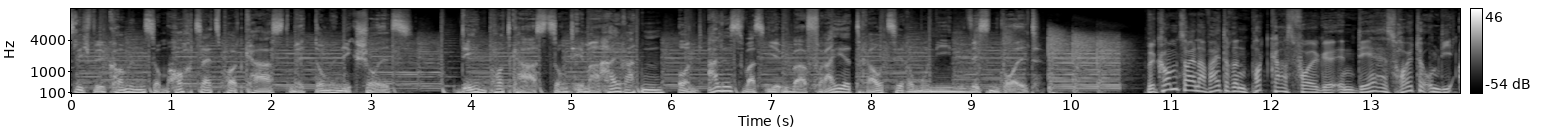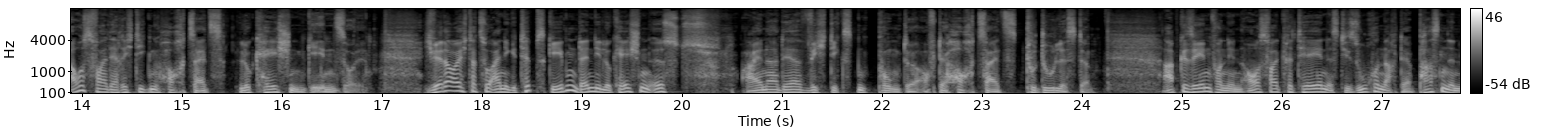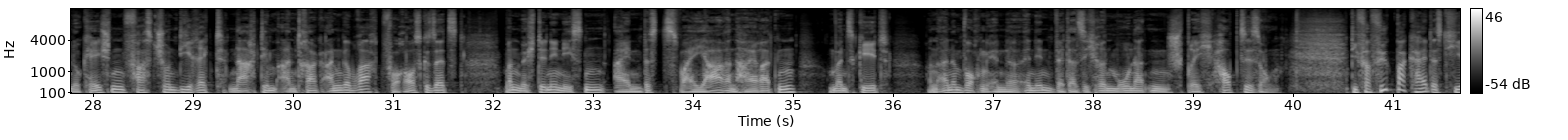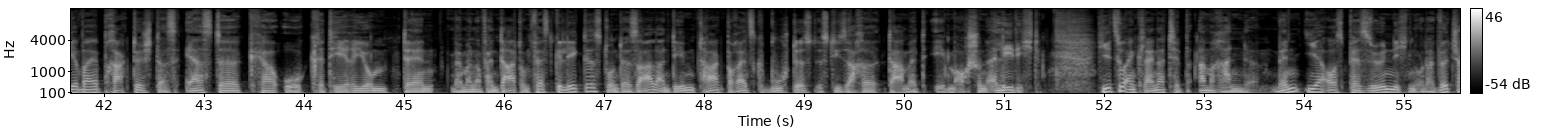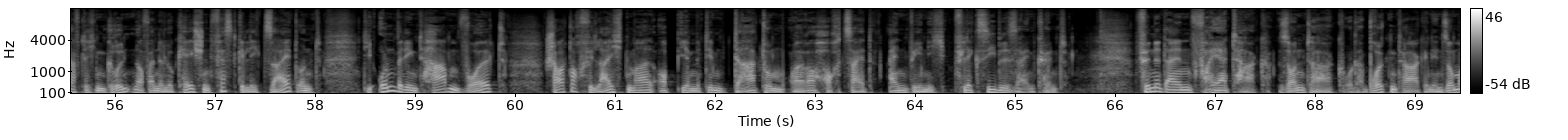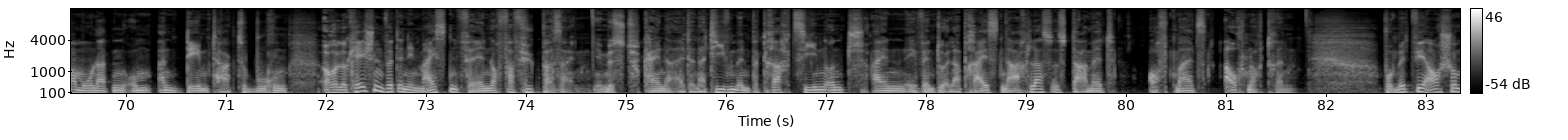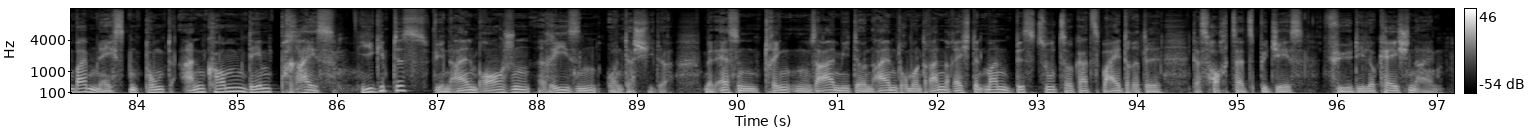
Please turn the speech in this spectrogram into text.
Herzlich willkommen zum Hochzeitspodcast mit Dominik Schulz. Dem Podcast zum Thema Heiraten und alles, was ihr über freie Trauzeremonien wissen wollt. Willkommen zu einer weiteren Podcast-Folge, in der es heute um die Auswahl der richtigen Hochzeitslocation gehen soll. Ich werde euch dazu einige Tipps geben, denn die Location ist einer der wichtigsten Punkte auf der Hochzeits-To-Do-Liste. Abgesehen von den Auswahlkriterien ist die Suche nach der passenden Location fast schon direkt nach dem Antrag angebracht, vorausgesetzt, man möchte in den nächsten ein bis zwei Jahren heiraten und wenn es geht, an einem Wochenende in den wettersicheren Monaten, sprich Hauptsaison. Die Verfügbarkeit ist hierbei praktisch das erste KO-Kriterium, denn wenn man auf ein Datum festgelegt ist und der Saal an dem Tag bereits gebucht ist, ist die Sache damit eben auch schon erledigt. Hierzu ein kleiner Tipp am Rande. Wenn ihr aus persönlichen oder wirtschaftlichen Gründen auf eine Location festgelegt seid und die unbedingt haben wollt, schaut doch vielleicht mal, ob ihr mit dem Datum eurer Hochzeit ein wenig flexibel sein könnt. Findet einen Feiertag, Sonntag oder Brückentag in den Sommermonaten, um an dem Tag zu buchen. Eure Location wird in den meisten Fällen noch verfügbar sein. Ihr müsst keine Alternativen in Betracht ziehen und ein eventueller Preisnachlass ist damit oftmals auch noch drin. Womit wir auch schon beim nächsten Punkt ankommen, dem Preis. Hier gibt es, wie in allen Branchen, Riesenunterschiede. Mit Essen, Trinken, Saalmiete und allem drum und dran rechnet man bis zu circa zwei Drittel des Hochzeitsbudgets für die Location ein.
